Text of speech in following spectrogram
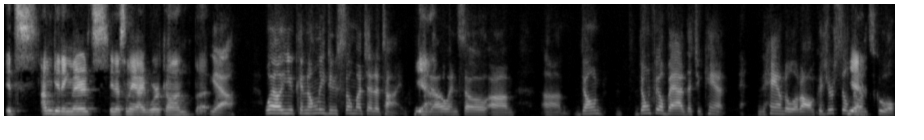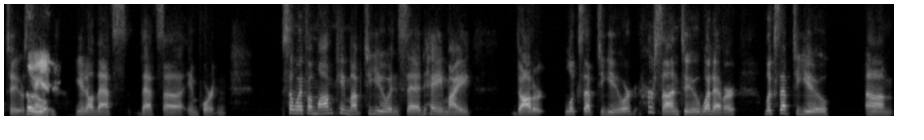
It's I'm getting there. It's you know something I work on, but yeah. Well, you can only do so much at a time. Yeah. You know, and so um, um, don't don't feel bad that you can't handle it all because you're still yeah. doing school too. Oh, so, oh yeah. You know that's that's uh, important. So if a mom came up to you and said, "Hey, my daughter looks up to you, or her son too, whatever, looks up to you," um,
